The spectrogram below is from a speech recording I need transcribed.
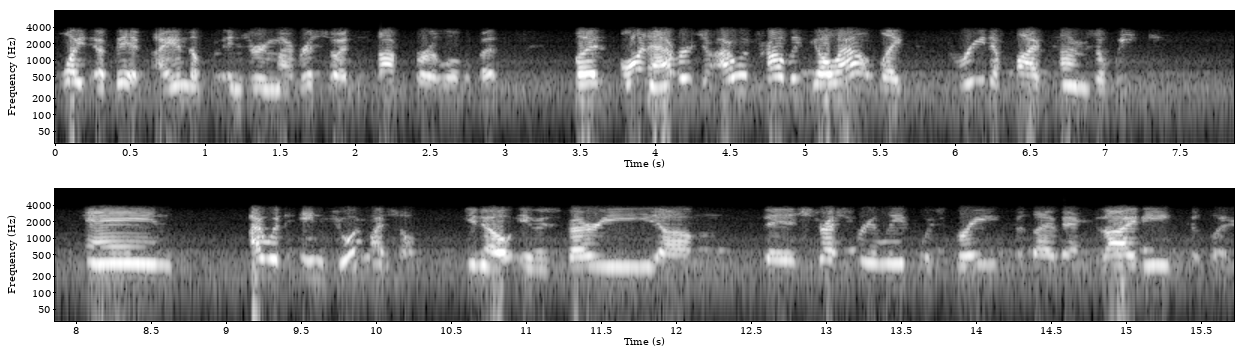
quite a bit. I end up injuring my wrist, so I had to stop for a little bit. But on average, I would probably go out like three to five times a week, and I would enjoy myself. You know, it was very um, the stress relief was great because I have anxiety because like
